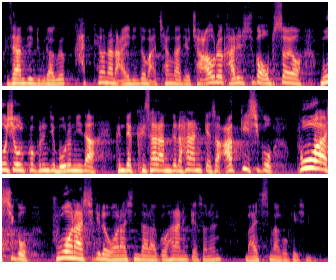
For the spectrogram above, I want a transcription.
그 사람들이 누구라고요? 갓 태어난 아이들도 마찬가지예요. 좌우를 가릴 수가 없어요. 무엇이 옳고 그른지 모릅니다. 근데 그 사람들을 하나님께서 아끼시고 보호하시고 구원하시기를 원하신다라고 하나님께서는 말씀하고 계십니다.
